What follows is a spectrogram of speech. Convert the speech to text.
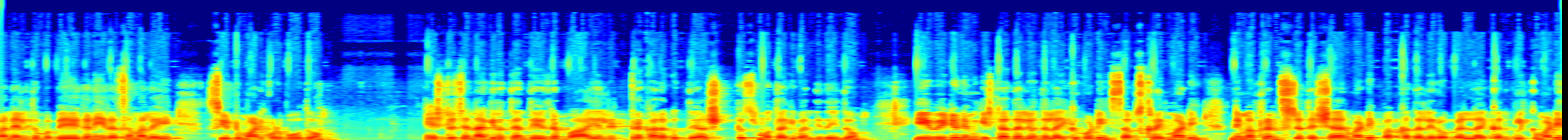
ಮನೆಯಲ್ಲಿ ತುಂಬ ಬೇಗನೆ ಈ ರಸಮಲೈ ಸ್ವೀಟು ಮಾಡಿಕೊಳ್ಬೋದು. ಎಷ್ಟು ಚೆನ್ನಾಗಿರುತ್ತೆ ಅಂತ ಹೇಳಿದರೆ ಬಾಯಲ್ಲಿಟ್ಟರೆ ಕರಗುತ್ತೆ. ಅಷ್ಟು ಸ್ಮೂತಾಗಿ ಬಂದಿದೆ ಇದು. ಈ ವಿಡಿಯೋ ನಿಮಗೆ ಇಷ್ಟ ಆದಲ್ಲಿ ಒಂದು ಲೈಕ್ ಕೊಡಿ ಸಬ್ಸ್ಕ್ರೈಬ್ ಮಾಡಿ, ನಿಮ್ಮ ಫ್ರೆಂಡ್ಸ್ ಜೊತೆ ಶೇರ್ ಮಾಡಿ, ಪಕ್ಕದಲ್ಲಿರೋ ಬೆಲ್ ಐಕನ್ ಕ್ಲಿಕ್ ಮಾಡಿ.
